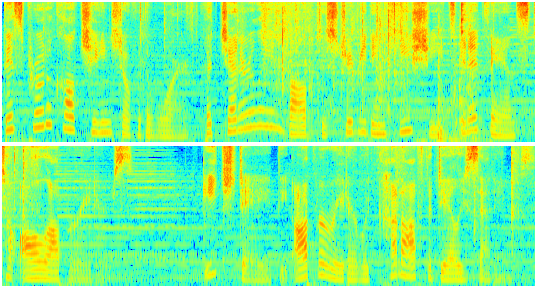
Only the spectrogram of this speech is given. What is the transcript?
This protocol changed over the war, but generally involved distributing key sheets in advance to all operators. Each day, the operator would cut off the daily settings.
